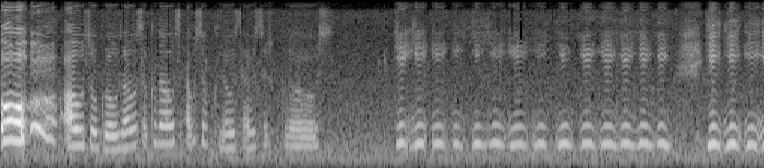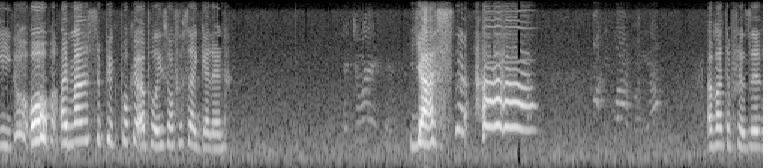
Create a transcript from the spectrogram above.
Oh, I was so close. I was so close. I was so close. I was so close. Oh, I managed to pickpocket a police officer. Get in. Yes. I'm at the prison.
